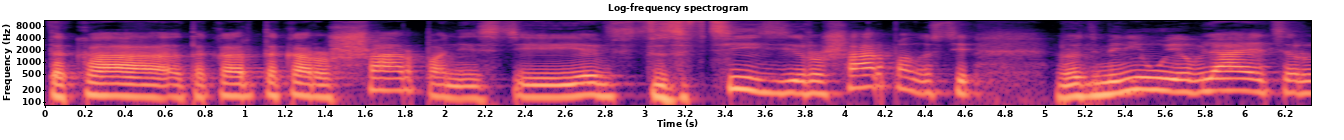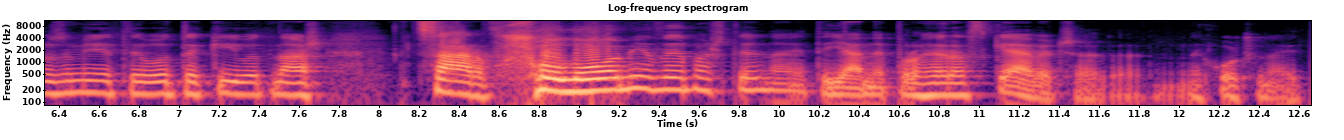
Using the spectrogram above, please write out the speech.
Така така, така розшарпаність, і я в, в цій розшарпаності от мені уявляється, розумієте, от такий от наш цар в шоломі, вибачте, знаєте, я не про Гераскевича, не хочу навіть.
